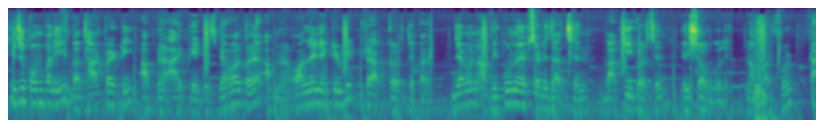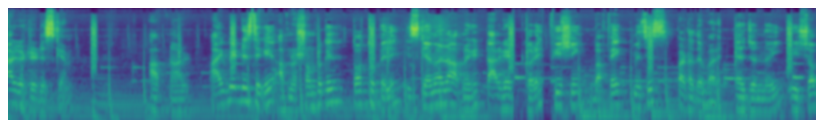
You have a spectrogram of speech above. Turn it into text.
কিছু কোম্পানি বা থার্ড পার্টি আপনার আইপি অ্যাড্রেস ব্যবহার করে আপনার অনলাইন অ্যাক্টিভিটি ট্র্যাক করতে পারে। যেমন আপনি কোন ওয়েবসাইটে যাচ্ছেন বা কি করছেন, এই সবগুলি। নাম্বার ফোর টার্গেটেড স্ক্যাম আপনার আইপি অ্যাড্রেস থেকে আপনার সম্পর্কে তথ্য পেলে স্ক্যামাররা আপনাকে টার্গেট করে ফিশিং বা ফেক মেসেজ পাঠাতে পারে। এর জন্যই এই সব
